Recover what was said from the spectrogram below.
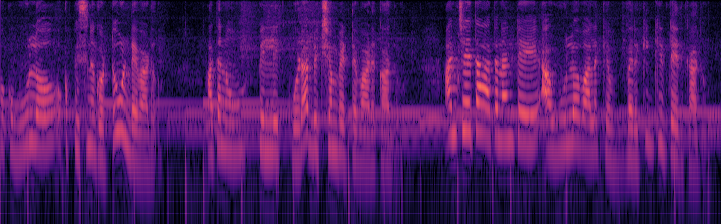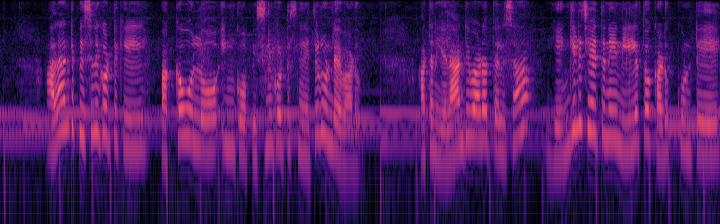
ఒక ఊళ్ళో ఒక పిసినగొట్టు ఉండేవాడు. అతను పిల్లికి కూడా భిక్షం పెట్టేవాడు కాదు. అంచేత అతనంటే ఆ ఊళ్ళో వాళ్ళకి ఎవ్వరికి గిట్టేది కాదు. అలాంటి పిసినిగొట్టుకి పక్క ఊళ్ళో ఇంకో పిసినిగొట్టు స్నేహితుడు ఉండేవాడు. అతను ఎలాంటివాడో తెలుసా? ఎంగిలి చేతిని నీళ్ళతో కడుక్కుంటే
